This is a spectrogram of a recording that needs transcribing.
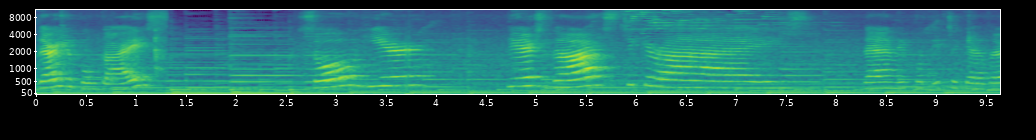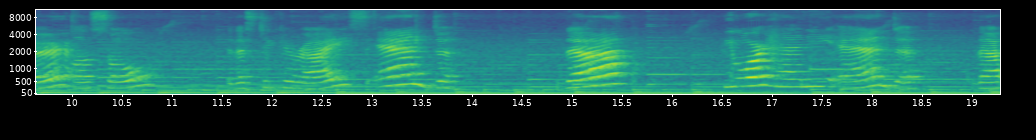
there you go guys. So, here, here's the sticky rice. Then we put it together also, the sticky rice and the pure honey and the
